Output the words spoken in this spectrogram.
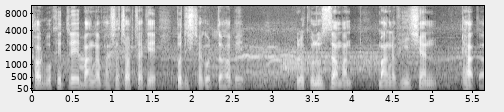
সর্বক্ষেত্রে বাংলা ভাষা চর্চাকে প্রতিষ্ঠা করতে হবে। রকুনুজ্জামান বাংলা ভিশন ঢাকা।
